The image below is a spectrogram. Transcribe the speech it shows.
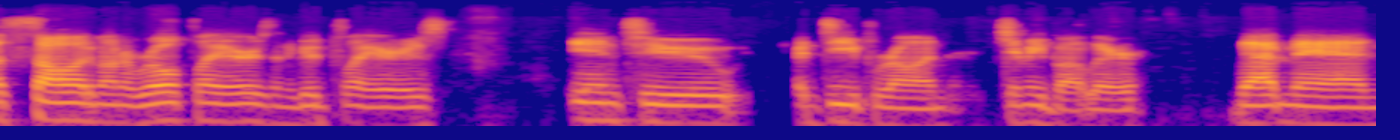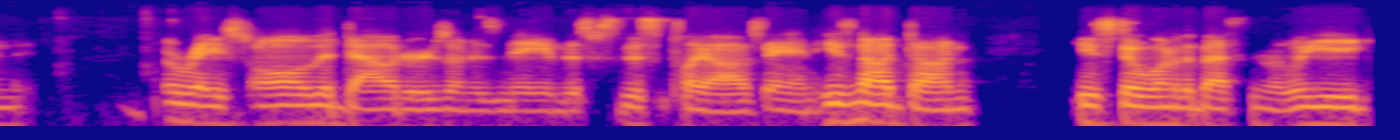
a solid amount of role players and good players into a deep run. Jimmy Butler, that man erased all the doubters on his name this this playoffs, and he's not done. He's still one of the best in the league.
